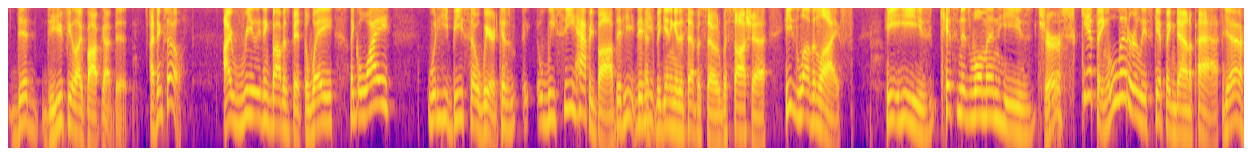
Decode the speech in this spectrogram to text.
Did do you feel like Bob got bit? I think so. I really think Bob is bit. The way, like, why would he be so weird? Because we see Happy Bob. Did he- did at he- the beginning of this episode with Sasha? He's loving life. He he's kissing his woman. He's Sure. skipping, literally skipping down a path. Yeah.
